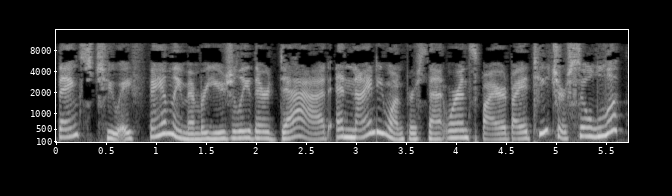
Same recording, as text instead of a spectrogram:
thanks to a family member, usually their dad, and 91% were inspired by a teacher. So look,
